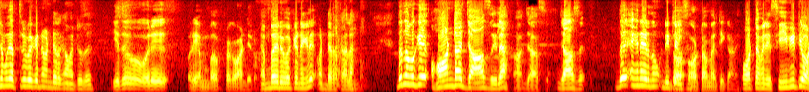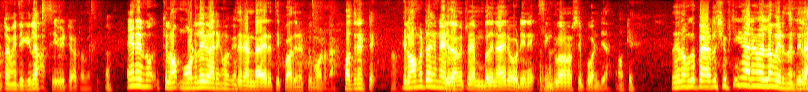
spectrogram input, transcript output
നമുക്ക് എത്ര രൂപയ്ക്ക് വണ്ടി ഇറക്കാൻ പറ്റും ഇത് ഒരു ഒരു എൺപത് റുപ്യൊക്കെ വണ്ടി വരും എൺപത് രൂപയ്ക്ക് ഉണ്ടെങ്കിൽ വണ്ടി ഇറക്കാം അല്ലേ? ഇത് നമുക്ക് ഹോണ്ട ജാസ് അല്ലേ ആ ജാസ്. ജാസ്. ഇത് എങ്ങനെയായിരുന്നു ഡീറ്റെയിൽസ് ഓട്ടോമാറ്റിക് ആണ്. Automatic C V T automatic അല്ലേ സി വി ടി ഓട്ടോമാറ്റിക് എങ്ങനെയായിരുന്നു കിലോ മോഡൽ കാര്യങ്ങളൊക്കെ? ഇത് രണ്ടായിരത്തി പതിനെട്ട് മോഡലാണ് പതിനെട്ട്. കിലോമീറ്റർ എങ്ങനെയായിരുന്നു? കിലോമീറ്റർ എൺപതിനായിരം ഓടിന് സിംഗിൾ ഓണർഷിപ്പ് വണ്ടിയാണ് ഓക്കെ ഇത് നമുക്ക് പാഡൽ ഷിഫ്റ്റിംഗ് കാര്യങ്ങളെല്ലാം വരുന്നുണ്ട് അല്ലേ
